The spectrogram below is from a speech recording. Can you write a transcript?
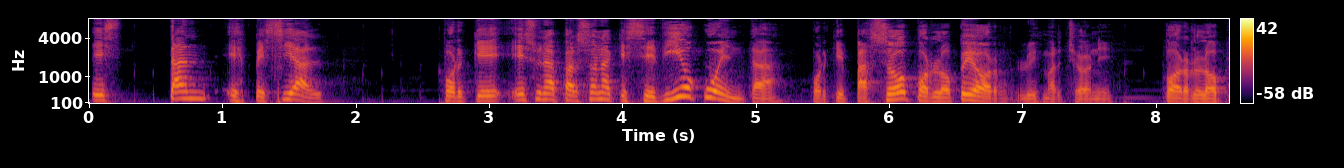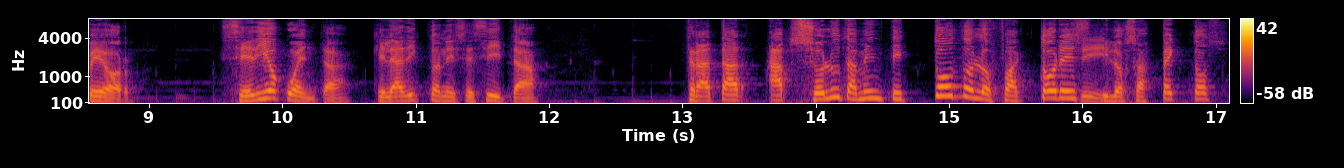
es tan especial porque es una persona que se dio cuenta, porque pasó por lo peor, Luis Marchoni, por lo peor, se dio cuenta que el adicto necesita tratar absolutamente todos los factores Sí. y los aspectos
